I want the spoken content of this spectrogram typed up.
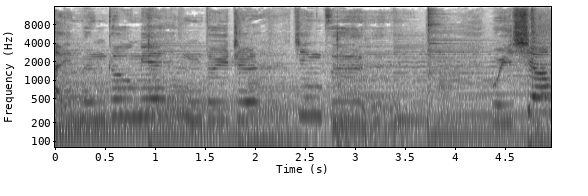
才能够面对着镜子微笑？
